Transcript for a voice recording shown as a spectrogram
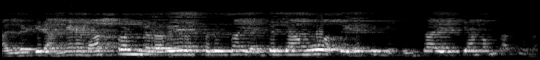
അല്ലെങ്കിൽ അങ്ങനെ മാത്രം നിറവേറപ്പെടുന്ന എന്തെല്ലാമോ അദ്ദേഹത്തിന് ഉണ്ടായിരിക്കാം നമുക്ക് അറിഞ്ഞുകൂടാ.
